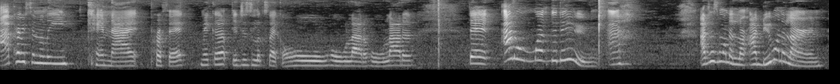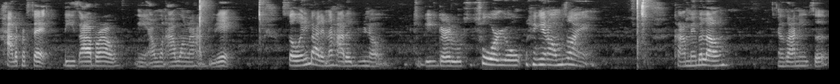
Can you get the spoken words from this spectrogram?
I personally cannot perfect makeup. It just looks like a whole, whole lot, a whole lot of that I don't want to do. I, I just want to learn. I do want to learn how to perfect these eyebrows. Yeah, I want. I want to learn how to do that. So anybody know how to, you know, to girl little tutorial, you know what I'm saying? Comment below. As I need to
